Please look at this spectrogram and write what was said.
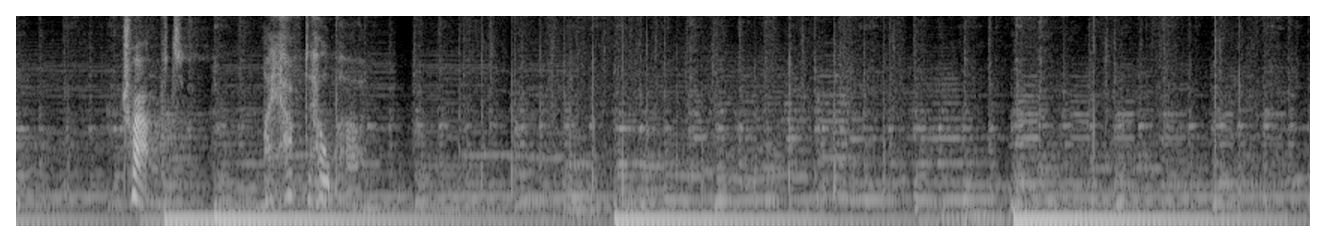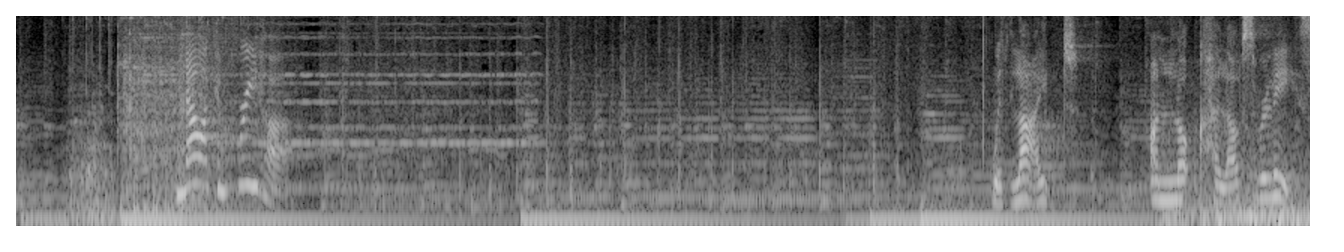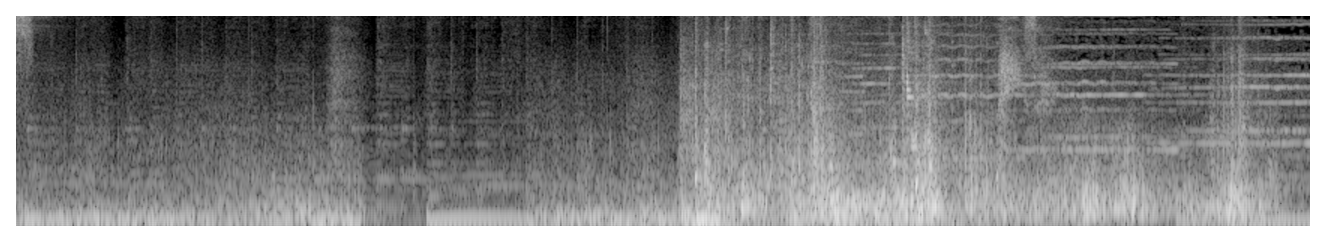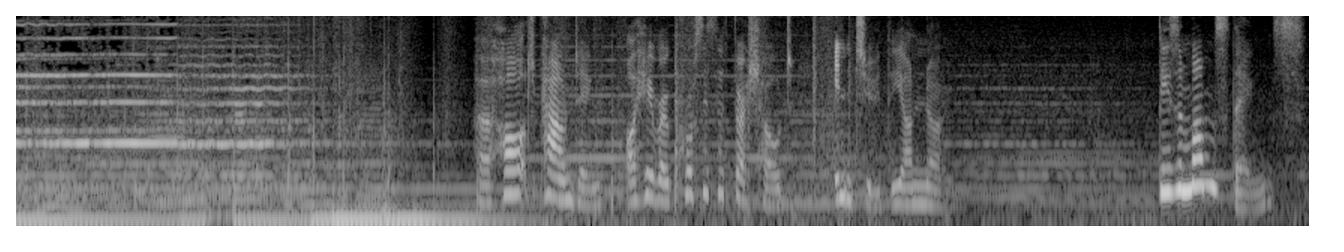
With light, unlock her love's release. Our hero crosses the threshold into the unknown. These are Mum's things.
